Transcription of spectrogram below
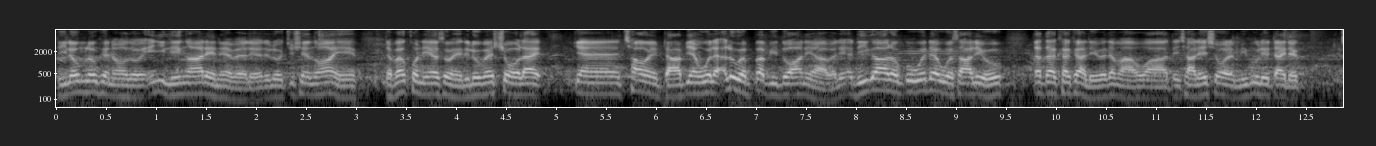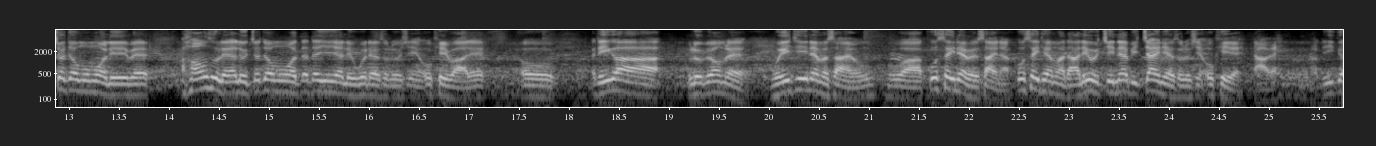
ဒီလုံးမလုပ်ခင်တော့ဆိုအင်ကြီး၄၅တယ်နဲ့ပဲလေဒီလိုကျရှင်သွားရင်တပတ်9ရက်ဆိုရင်ဒီလိုပဲ short လိုက်ပြန်6ရင်ဒါပြန်ဝက်လိုက်အဲ့လိုပဲပတ်ပြီးသွားနေရပဲလေအဓိကတော့ကိုဝက်တဲ့ဝက်စားလေးကိုတက်တက်ခက်ခက်လေးပဲတမဟိုဟာတေချာလေး short တယ်မိဘူးလေးတိုက်တယ်ကြော့ကြော့မော့မော့လေးပဲအဟောင်းဆိုလည်းအဲ့လိုကြော့ကြော့မော့မော့တက်တက်ရက်ရက်လေးဝက်တယ်ဆိုလို့ရှိရင် okay ပါတယ်ဟိုအဓိက ဘယ်လိုပြောမလဲငွေကြေးနဲ့မဆိုင်ဘူးဟိုဟာကိုယ်စိတ်နဲ့ပဲဆိုင်တာကိုယ်စိတ်ထဲမှာဒါလေးကိုကျင့်နေပြီးကြိုက်နေရဆိုလို့ရှိရင် okay တယ်ဒါပဲအဓိက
